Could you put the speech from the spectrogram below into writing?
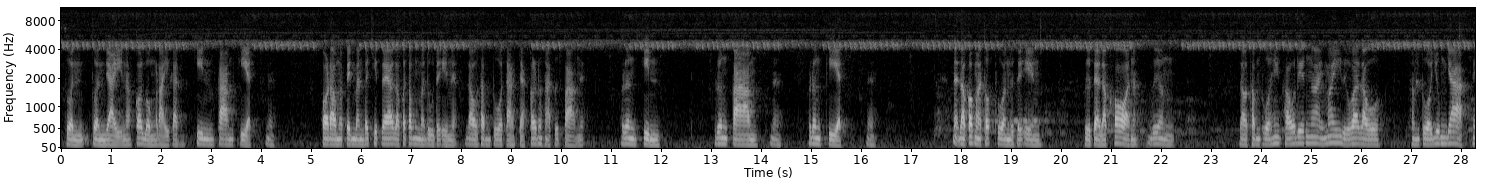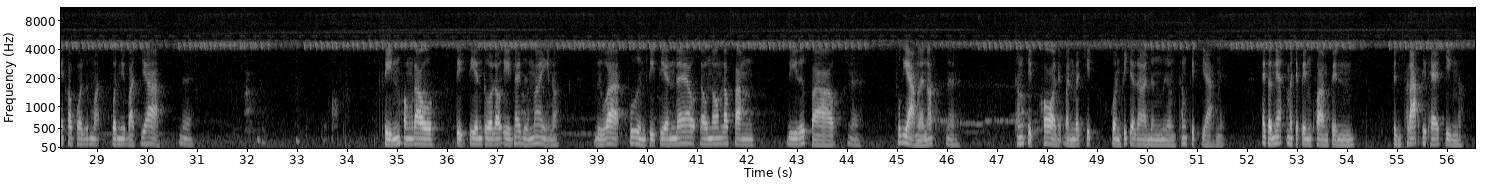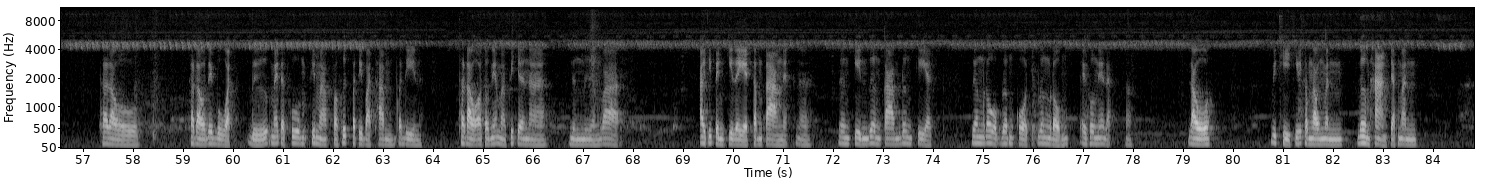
ส่วนส่วนใหญ่นะก็หลงไหลกัน กินกามเกียรตินะพอเรามาเป็นบรรพชิตแล้ว เราก็ต้องมาดูตัวเองเนี่ย เราทำตัวต่างจากขาเรื่อหัดหรือเปล่าเนี่ย เรื่องกิน เรื่องกามนะเรื่องเกียรตินะเนี่ยเราก็มาทบทวนดูตัวเอง หรือแต่ละข้อนะเรื่อง เราทำตัวให้เขาเรียกง่ายไหมหรือว่าเรา ทำตัวยุ่งยาก ให้เขาปฏิบัติปฏิบัติยากนะศีลของเราติเตียนตัวเราเองได้หรือไม่เนาะหรือว่าผู้อื่นติเตียนแล้วเราน้อมรับฟังดีหรือเปล่านะทุกอย่างแหละเนาะนะทั้งสิบข้อเนี่ยบรรพชิตควรพิจารณาเนืองๆทั้งสิบอย่างเนี่ยไอ้ตัวเนี้ยมันจะเป็นความเป็นเป็นพระที่แท้จริงเนาะ ถ้าเราถ้าเราได้บวชหรือแม้แต่ผู้ที่มาประพฤติปฏิบัติธรรมก็ดีนะถ้าเราเอาตรงนี้มาพิจารณาเนืองๆว่า ไอ้ที่เป็นกิเลสต่าง ๆ เนี่ยนะเรื่องกินเรื่องกามเรื่องเกลียดเรื่องโลภเรื่องโกรธเรื่องหลงไอ้พวกนี้แหละนะเราวิถีชีวิตของเรามันเริ่มห่างจากมัน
